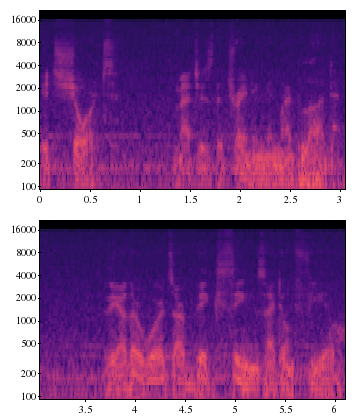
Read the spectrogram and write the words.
It's short. Matches the training in my blood. The other words are big things I don't feel.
